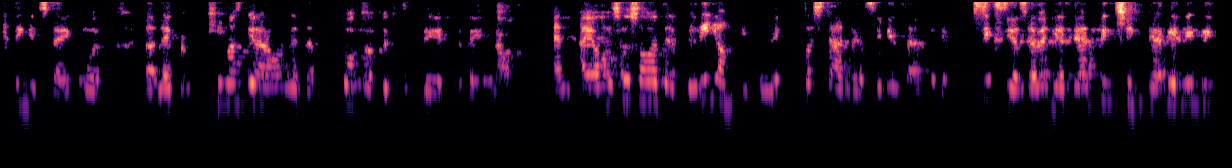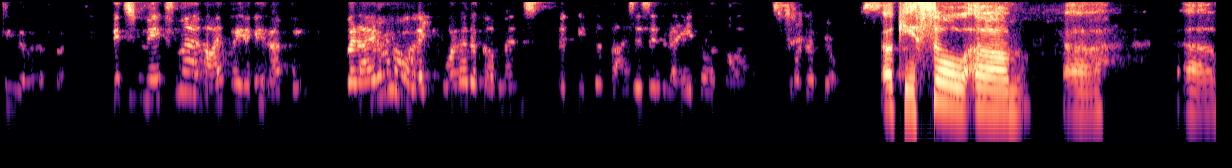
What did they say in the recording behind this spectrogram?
I think it's like for uh, like he must be around with the fourth or fifth grade right now. And I also saw that very young people, like first standard, second standard, like six years, seven years, they are preaching, they are really preaching the God, which makes my heart really happy. But I don't know, like, what are the comments that people pass? Is it right or not? Are? Okay, so um, uh, uh,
